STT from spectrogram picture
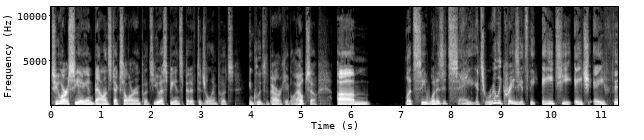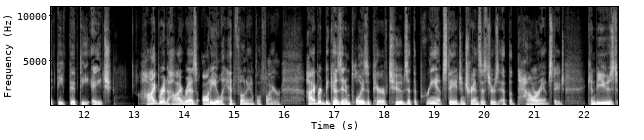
two RCA and balanced XLR inputs, USB and SPDIF digital inputs, includes the power cable. I hope so. Um, let's see, what does it say? It's really crazy. It's the ATHA 5050H hybrid high res audio headphone amplifier. Hybrid because it employs a pair of tubes at the preamp stage and transistors at the power amp stage. Can be used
